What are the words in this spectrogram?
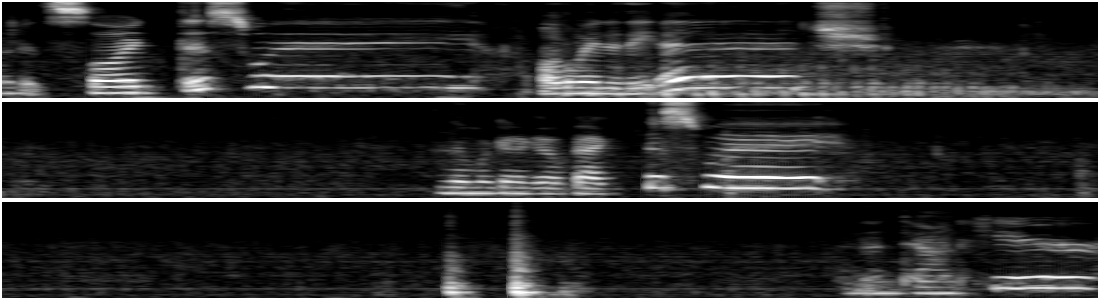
Let it slide this way, all the way to the edge. And then we're going to go back this way. And then down here.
